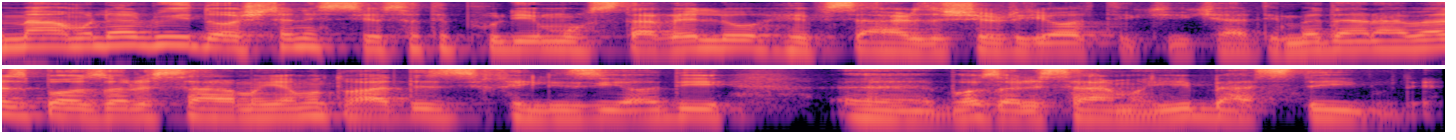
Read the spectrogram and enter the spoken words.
معمولا روی داشتن سیاست پولی مستقل و حفظ ارزش ریال تکیه کردیم. و در عوض بازار سرمایهمون تا حد خیلی زیادی بازار سرمایه بسته ای بوده.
